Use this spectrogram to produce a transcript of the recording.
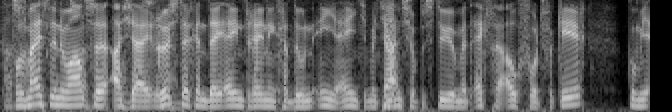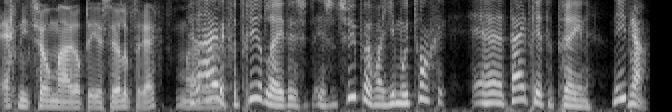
Volgens mij is de ik, nuance, als jij rustig een D1-training gaat doen in je eentje met je handjes op het stuur met extra oog voor het verkeer, kom je echt niet zomaar op de eerste hulp terecht. Maar, en eigenlijk voor triatleten is het, is het super, want je moet toch eh, tijdritten trainen, niet? ja,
